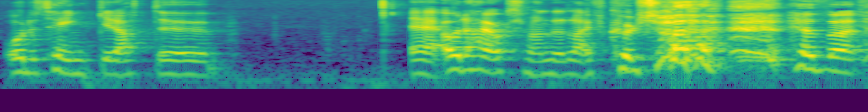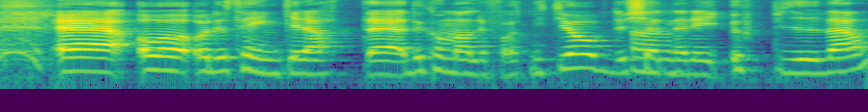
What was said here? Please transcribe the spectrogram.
och du tänker att du Eh, och det här är också från The Life Coach. alltså, eh, och, och du tänker att eh, du kommer aldrig få ett nytt jobb, du känner dig uppgiven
